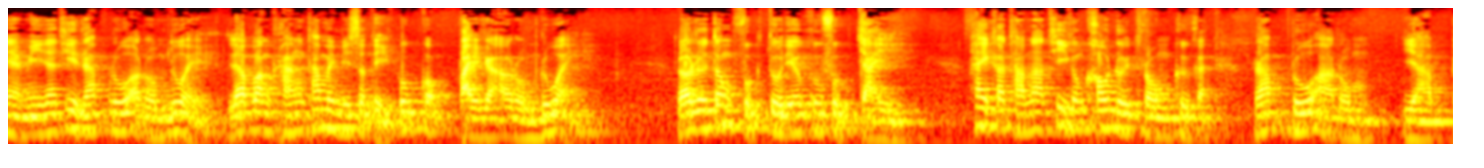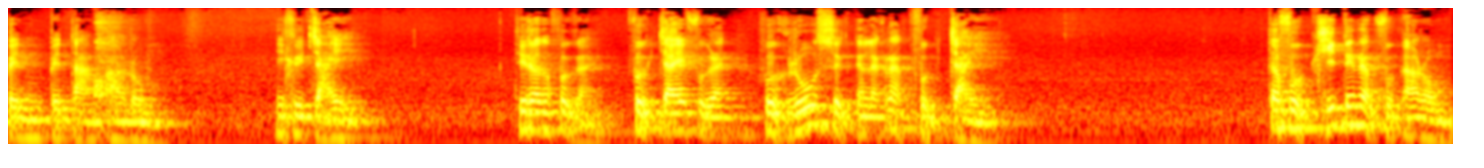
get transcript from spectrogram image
เนี่ยมีหน้าที่รับรู้อารมณ์ด้วย แล้วบางครั้งถ้าไม่มีสติปุ๊บก็ไปกับอารมณ์ด้วย เราเลยต้องฝึกตัวเดียวคือฝึกใจ ให้เขาทำหน้าที่ของเขาโดยตรงคือการรับรู้อารมณ์ อย่าเป็นไปตามอารมณ์ นี่คือใจ ที่เราต้องฝึกอะฝึกใจฝึกอะไรฝึกรู้สึกนั่นแหละก็ฝึกใจถ้าฝึกคิดนั่นแหละฝึกอารมณ์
